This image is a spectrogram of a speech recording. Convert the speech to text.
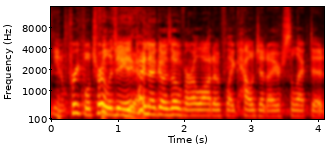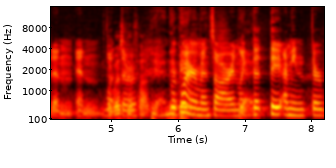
you know, prequel trilogy, Yeah. it kind of goes over a lot of like how Jedi are selected and and what was no their. Yeah, and they requirements are, and like yeah. that they, I mean, they're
